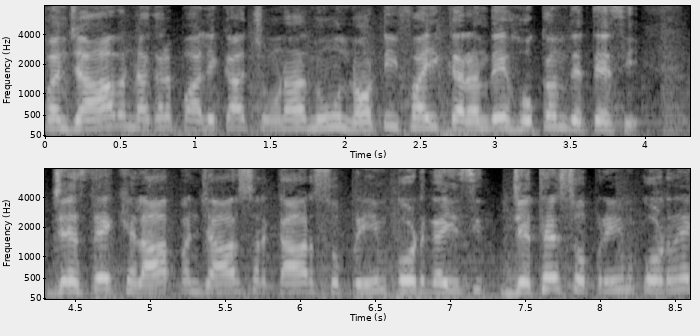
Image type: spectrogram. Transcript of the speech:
ਪੰਜਾਬ ਨਗਰ ਪਾਲਿਕਾ ਚੋਣਾਂ ਨੂੰ ਨੋਟੀਫਾਈ ਕਰਨ ਦੇ ਹੁਕਮ ਦਿੱਤੇ ਸੀ, ਜਿਸ ਦੇ ਖਿਲਾਫ ਪੰਜਾਬ ਸਰਕਾਰ ਸੁਪਰੀਮ ਕੋਰਟ ਗਈ ਸੀ, ਜਿੱਥੇ ਸੁਪਰੀਮ ਕੋਰਟ ਨੇ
